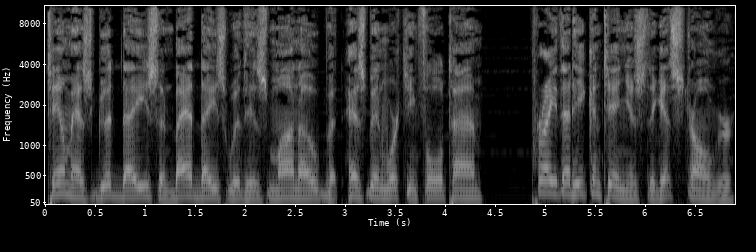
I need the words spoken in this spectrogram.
Tim has good days and bad days with his mono, but has been working full time. Pray that he continues to get stronger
